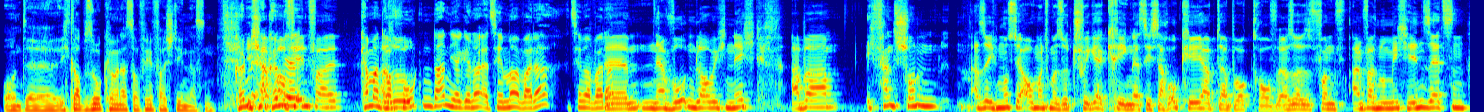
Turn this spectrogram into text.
Und äh, ich glaube, so können wir das auf jeden Fall stehen lassen. Können ich habe auf jeden Fall. Kann man drauf also, voten dann? Ja, genau. Erzähl mal weiter. Erzähl mal weiter. Ähm, na, voten glaube ich nicht. Aber ich fand schon, also ich muss ja auch manchmal so Trigger kriegen, dass ich sage, okay, ihr habt da Bock drauf. Also von einfach nur mich hinsetzen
